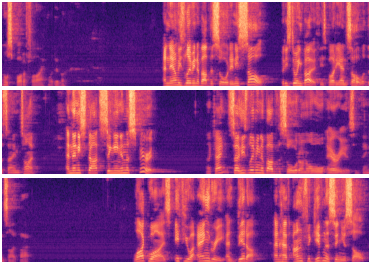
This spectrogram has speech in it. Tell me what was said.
or Spotify, whatever. And now he's living above the sword in his soul, but he's doing both, his body and soul at the same time. And then he starts singing in the spirit. Okay? So he's living above the sword on all areas and things like that. Likewise, if you are angry and bitter and have unforgiveness in your soul,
